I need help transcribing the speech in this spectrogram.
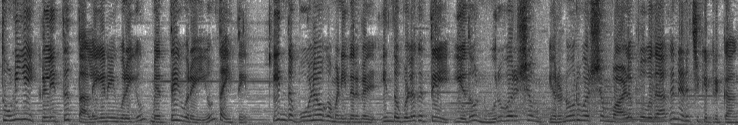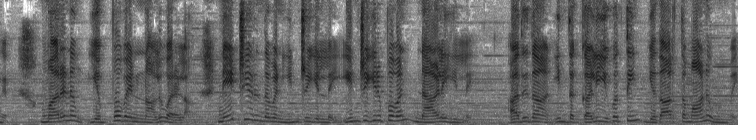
துணியை கிழித்து தலையணை உரையும் மெத்தை உரையையும் தைத்தேன். இந்த பூலோக மனிதர்கள் இந்த உலகத்தில் ஏதோ நூறு வருஷம் இருநூறு வருஷம் வாழப்போவதாக நினைச்சுக்கிட்டு இருக்காங்க. மரணம் எப்போ வேணும்னாலும் வரலாம். நேற்று இருந்தவன் இன்று இல்லை இன்று இருப்பவன் நாளை இல்லை. அதுதான் இந்த கலியுகத்தின் யதார்த்தமான உண்மை.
